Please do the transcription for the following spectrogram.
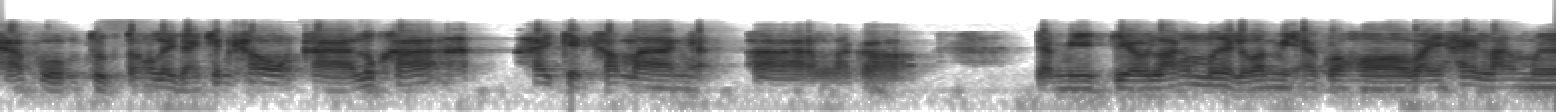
ครับผมถูกต้องเลยอย่างเช่นเข้าอ่าลูกค้า ให้เกตเข้ามาเนี่ยอ่าแล้วก็จะมีเจลล้างมือหรือว่ามีแอลกอฮอล์ไว้ให้ล้างมือ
